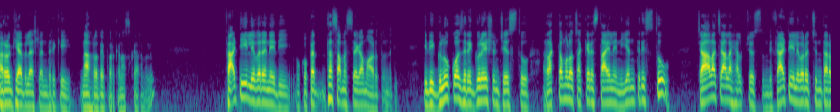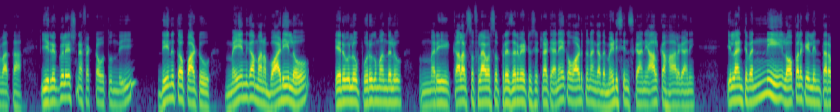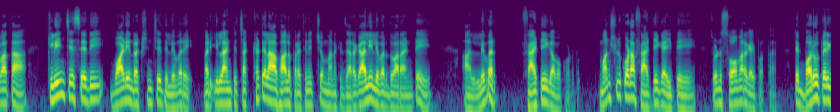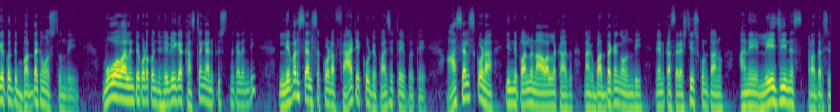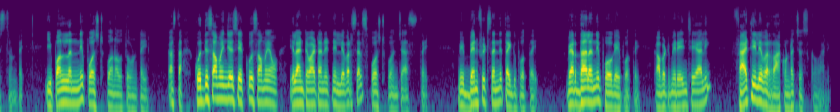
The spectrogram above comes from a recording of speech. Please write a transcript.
ఆరోగ్యాభిలాషులందరికీ నా హృదయపూర్వక నమస్కారములు. ఫ్యాటీ లివర్ అనేది ఒక పెద్ద సమస్యగా మారుతున్నది. ఇది గ్లూకోజ్ రెగ్యులేషన్ చేస్తూ రక్తంలో చక్కెర స్థాయిని నియంత్రిస్తూ చాలా చాలా హెల్ప్ చేస్తుంది. ఫ్యాటీ లివర్ వచ్చిన తర్వాత ఈ రెగ్యులేషన్ ఎఫెక్ట్ అవుతుంది. దీనితో పాటు మెయిన్గా మన బాడీలో ఎరువులు పురుగు మందులు మరి కలర్స్ ఫ్లేవర్స్ ప్రిజర్వేటివ్స్ ఇట్లాంటి అనేక వాడుతున్నాం కదా. మెడిసిన్స్ కానీ ఆల్కహాల్ కానీ ఇలాంటివన్నీ లోపలికి వెళ్ళిన తర్వాత క్లీన్ చేసేది బాడీని రక్షించేది లివరే. మరి ఇలాంటి చక్కటి లాభాలు ప్రతినిత్యం మనకి జరగాలి లివర్ ద్వారా అంటే ఆ లివర్ ఫ్యాటీగా అవ్వకూడదు. మనుషులు కూడా ఫ్యాటీగా అయితే చూడండి సోమరుగా అయిపోతారు అంటే బరువు పెరిగే కొద్ది బద్ధకం వస్తుంది. మూవ్ అవ్వాలంటే కూడా కొంచెం హెవీగా కష్టంగా అనిపిస్తుంది కదండి. లివర్ సెల్స్ కూడా ఫ్యాట్ ఎక్కువ డిపాజిట్ అయిపోతే ఆ సెల్స్ కూడా ఇన్ని పనులు నా వల్ల కాదు నాకు బద్ధకంగా ఉంది నేను కాస్త రెస్ట్ తీసుకుంటాను అనే లేజీనెస్ ప్రదర్శిస్తుంటాయి. ఈ పనులన్నీ పోస్ట్ పోన్ అవుతూ ఉంటాయి. కాస్త కొద్ది సమయం చేసి ఎక్కువ సమయం ఇలాంటి వాటన్నిటిని లివర్ సెల్స్ పోస్ట్ పోన్ చేస్తాయి. మీ బెనిఫిట్స్ అన్నీ తగ్గిపోతాయి. వ్యర్థాలన్నీ పోగైపోతాయి. కాబట్టి మీరు ఏం చేయాలి? ఫ్యాటీ లివర్ రాకుండా చేసుకోవాలి.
